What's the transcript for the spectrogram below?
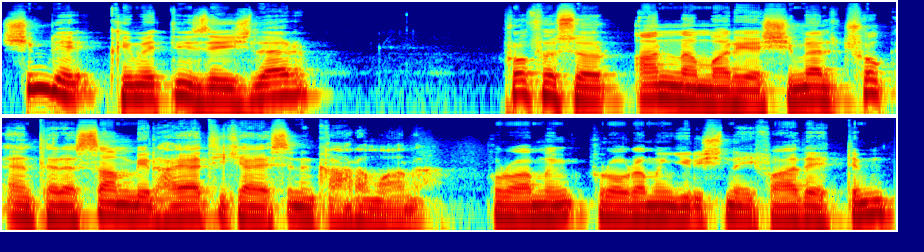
Şimdi kıymetli izleyiciler, Profesör Anna Maria Schimmel çok enteresan bir hayat hikayesinin kahramanı. Programın, programın girişinde ifade ettim.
